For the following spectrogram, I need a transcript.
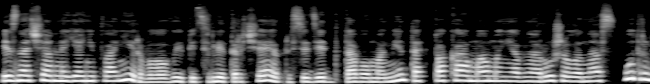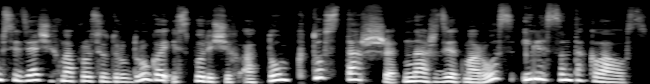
Изначально я не планировала выпить литр чая и просидеть до того момента, пока мама не обнаружила нас утром сидящих напротив друг друга и спорящих о том, кто старше, наш Дед Мороз или Санта-Клаус.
